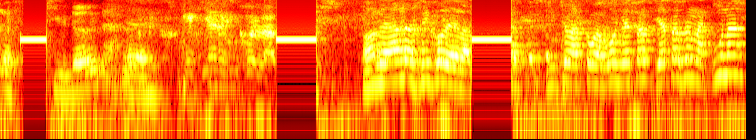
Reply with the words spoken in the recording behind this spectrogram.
F you, Doug. ¿Qué quieres, hijo de la ¿Dónde andas, hijo de la Pinche vato huevón, ¿ya estás, ¿ya estás en la cuna?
